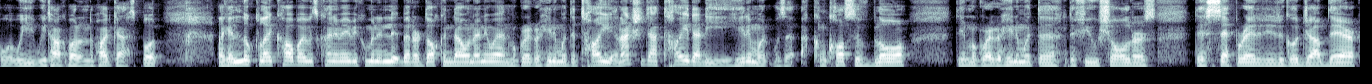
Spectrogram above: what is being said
we we talk about on the podcast, but like it looked like Cowboy was kind of maybe coming in a little better, ducking down anyway, and McGregor hit him with the tie, and actually that tie that he hit him with was a, a concussive blow. Then McGregor hit him with the, the few shoulders. They separated, he did a good job there.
